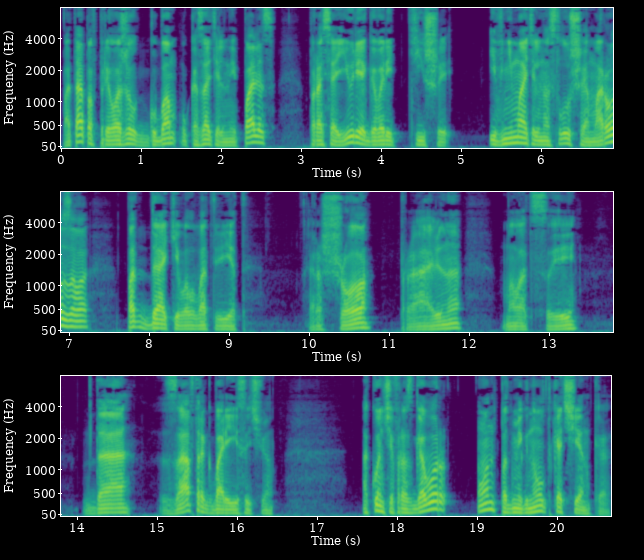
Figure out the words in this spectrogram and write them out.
Потапов приложил к губам указательный палец, прося Юрия говорить тише, и, внимательно слушая Морозова, поддакивал в ответ. «Хорошо, правильно, молодцы. Да, Завтра к Борисычу. Окончив разговор, он подмигнул Ткаченко.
